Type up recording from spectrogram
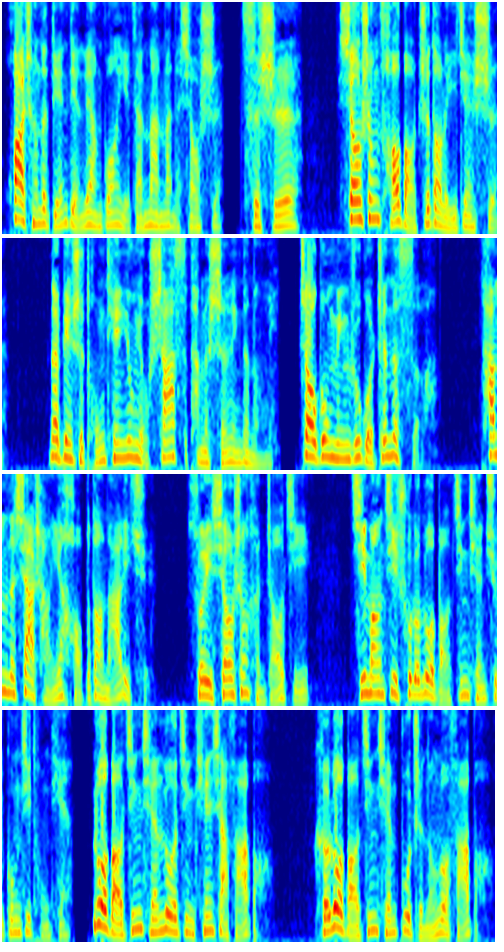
化成的点点亮光也在慢慢的消失。此时，萧生、曹宝知道了一件事，那便是童天拥有杀死他们神灵的能力。赵公明如果真的死了，他们的下场也好不到哪里去。所以萧生很着急，急忙祭出了落宝金钱去攻击童天。落宝金钱落尽天下法宝，可落宝金钱不只能落法宝，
